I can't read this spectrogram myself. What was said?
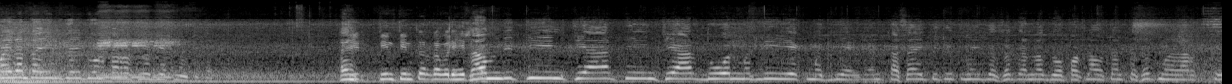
पहिल्यांदा येईल तरी दोन करत देत नव्हते. त्याला. है. ती- तीन तीन करडावर आहेत का? समजी तीन चार तीन चार दोन मधली एक मधली आहे आणि कसं आहे की ते तुम्ही जसं त्यांना जोपासना होता तसंच मिळणार ते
